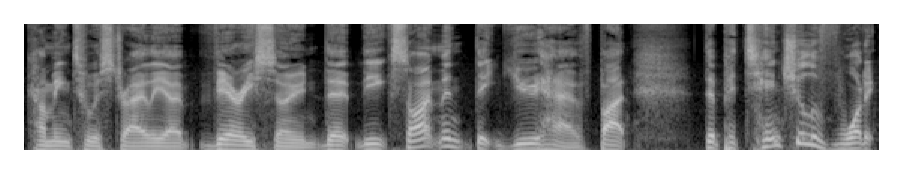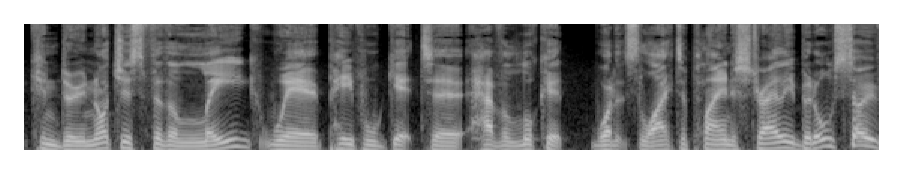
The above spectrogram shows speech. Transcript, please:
coming to Australia very soon. The the excitement that you have, but the potential of what it can do, not just for the league, where people get to have a look at what it's like to play in Australia, but also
